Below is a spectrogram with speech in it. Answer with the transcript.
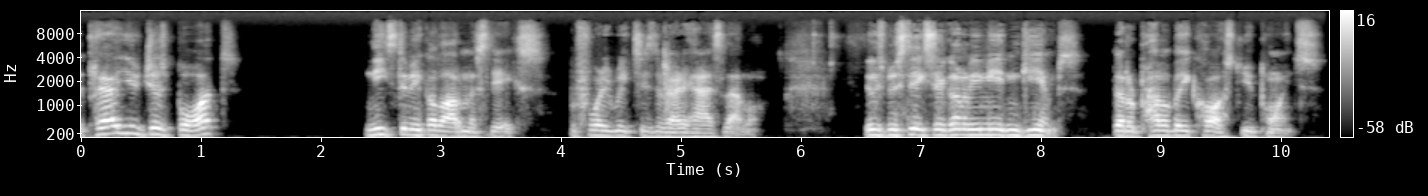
The player you just bought needs to make a lot of mistakes before he reaches the very highest level. Those mistakes are going to be made in games that'll probably cost you points,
